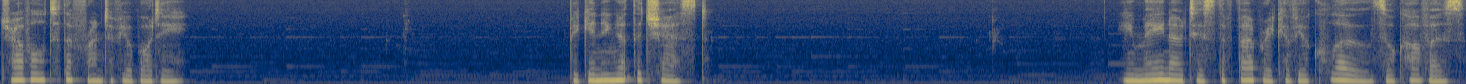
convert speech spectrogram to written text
Travel to the front of your body, beginning at the chest You may notice the fabric of your clothes or covers.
